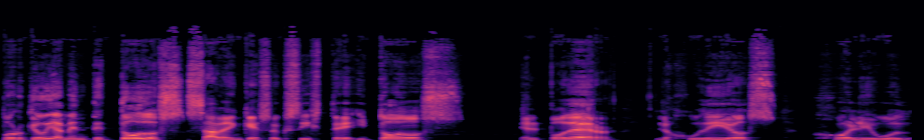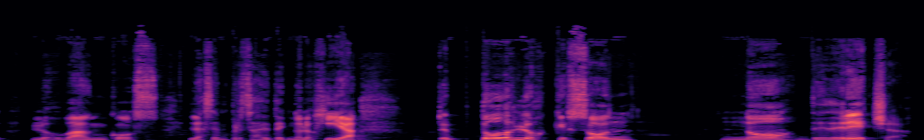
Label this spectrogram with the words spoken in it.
porque obviamente todos saben que eso existe y todos, el poder, los judíos, Hollywood, los bancos, las empresas de tecnología, todos los que son no de derecha,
